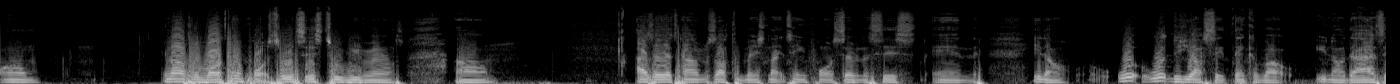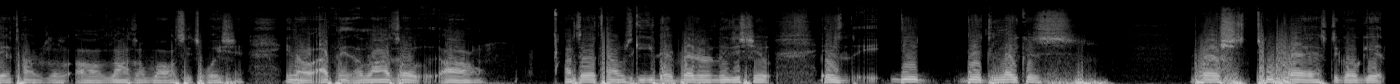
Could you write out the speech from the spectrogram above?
Um, Lonzo Ball, 10 points, 2 assists, 2 rebounds. Um, Isaiah Thomas off the bench, 19 points, 7 assists. And, you know, what what do y'all say think about, you know, the Isaiah Thomas uh, Lonzo Ball situation? You know, I think Alonzo, uh, Isaiah Thomas give that veteran leadership. Is did did the Lakers rush too fast to go get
